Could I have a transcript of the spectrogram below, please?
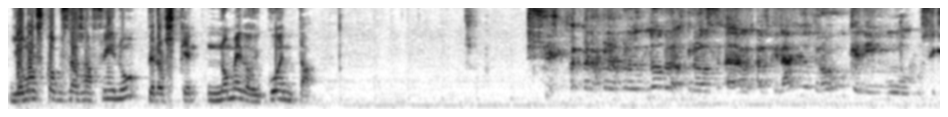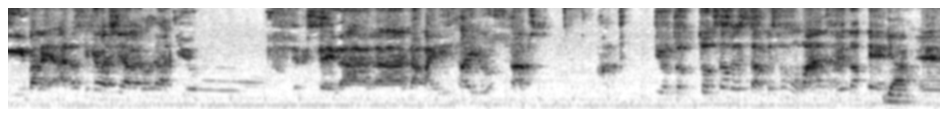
jo molts cops desafino, però és que no me doy cuenta. No, però al, al final jo trobo que ningú... O sigui, vale, ara sí que vaig a veure, tio, jo què sé, la, la, la Miley Cyrus, saps? Tio, tot, tots els també som humans, jo també. Ja. Eh,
